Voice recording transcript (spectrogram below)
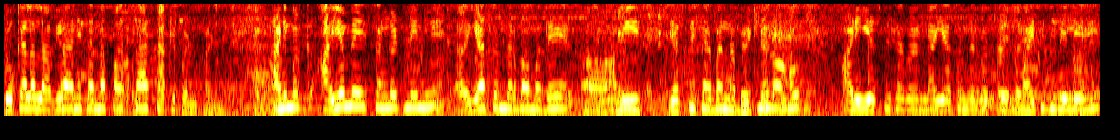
डोक्याला लागला आणि त्यांना पाच सहा टाके पण पडले. आणि मग आय एम ए संघटनेने या संदर्भामध्ये आम्ही एस पी साहेबांना भेटलेलो आहोत. आणि एस पी साहेबांना या संदर्भात पूर्ण माहिती दिलेली आहे.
